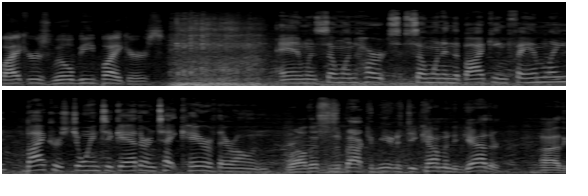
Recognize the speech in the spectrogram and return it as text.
bikers will be bikers. And when someone hurts someone in the biking family, bikers join together and take care of their own. Well, this is about community coming together. Uh, the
